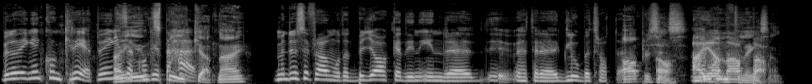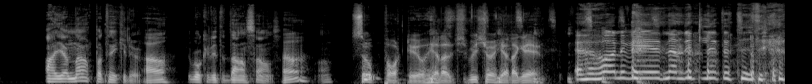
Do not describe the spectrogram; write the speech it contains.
Men du har ingen konkret, du har ingen Nej, så här inget konkret det här. spikat, nej. Men du ser fram emot att bejaka din inre, vad heter det, globetrotter? Ja, precis. Ja. Det var Ayia Napa. länge sedan. Ayia Napa tänker du? Ja. Ska vi åka dit och dansa Hans? Ja. Soapparty och hela, vi kör hela grejen. Eh, Hörni, vi nämnde lite tidigare.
